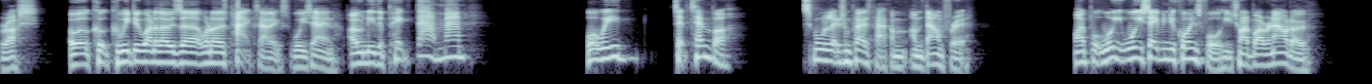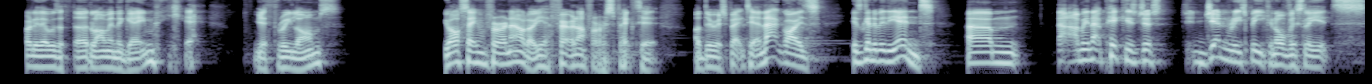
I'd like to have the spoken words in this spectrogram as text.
Rush. Oh, could, could we do one of those uh, one of those packs, Alex? What are you saying? Only the pick? Damn, man. What we? September. Small election players pack. I'm, I'm down for it. Put, what, what are you saving your coins for? You trying to buy Ronaldo? Probably there was a third Lahm in the game. yeah. Yeah, three Lahms. You are saving for Ronaldo. Yeah, fair enough. I respect it. I do respect it. And that, guys, is going to be the end. Um, I mean, that pick is just, generally speaking, obviously, it's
